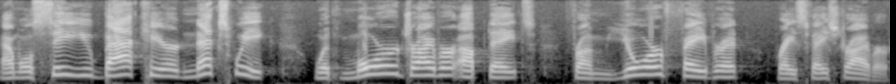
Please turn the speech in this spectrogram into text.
and we'll see you back here next week with more driver updates from your favorite race face driver.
